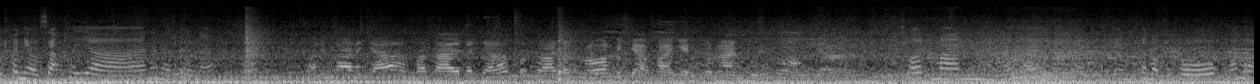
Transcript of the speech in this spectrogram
ีข้าวเหนียวสังขยานะคะทุกคนนะ ปลาลิปลานะจ๊ะปลากายนะจ๊ะปลากายร้อนๆไปจากปลาเห็ดโบราณถุงทองจ้า ทอดมันนะคะเป็นขนมโครกนะคะ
